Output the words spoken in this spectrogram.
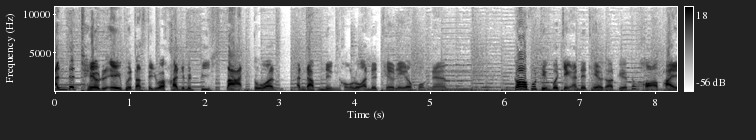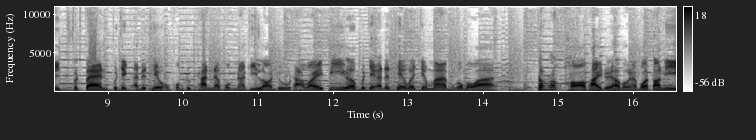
Undertale นั่นเองเพื่อตัดสินว่าใครจะเป็นปีศาจตัวอันดับหนึ่งของโลก Undertale เองครับผมนะก็พูดถึงโปรเจกต์ Undertale ตอนนี้ต้องขออภัยแฟนโปรเจกต์ Undertale ของผมทุกท่านนะผมนะที่รอดูถามว่าพี่แล้วโปรเจกต์ Undertale เมื่อไหร่จะมาผมก็บอกว่าต้องขออภัยด้วยครับผมนะเพราะตอนนี้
